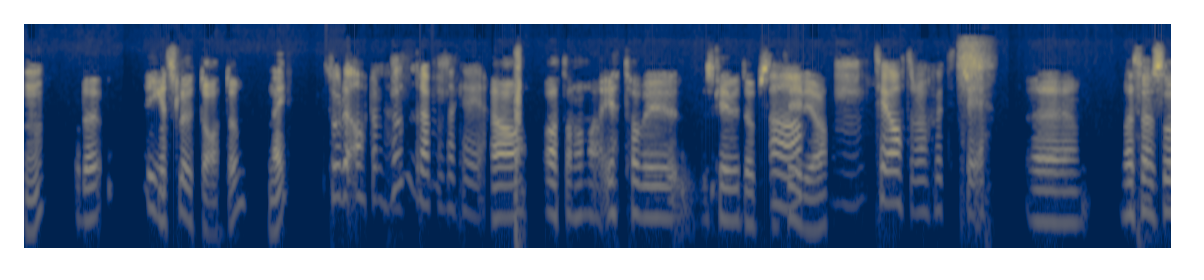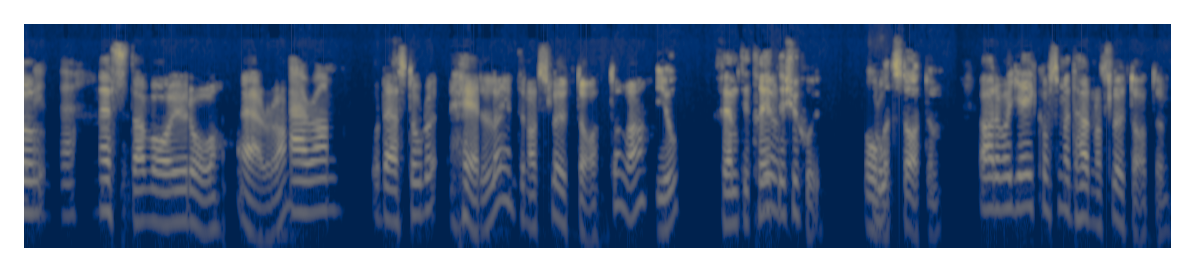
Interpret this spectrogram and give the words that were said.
Mm. Och det inget slutdatum. Stod det 1800 på Zakaria? Ja, 1801 har vi skrivit upp sedan Ja. tidigare. Mm. Till 1873. Eh, men sen så nästa var ju då Aaron. Aaron. Och där stod det heller inte något slutdatum va? Jo. 53 Jo. till 27. Årets datum. Ja, det var Jacob som inte hade något slutdatum.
